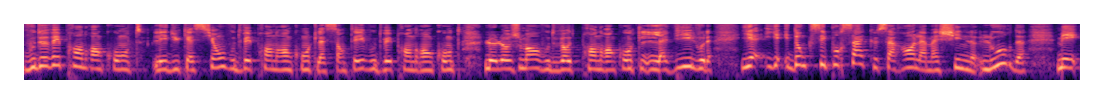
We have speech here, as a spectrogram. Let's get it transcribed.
vous devez prendre en compte l'éducation, vous devez prendre en compte la santé, vous devez prendre en compte le logement, vous devez prendre en compte la ville. Vous... donc c'est pour ça que ça rend la machine lourde. Mais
